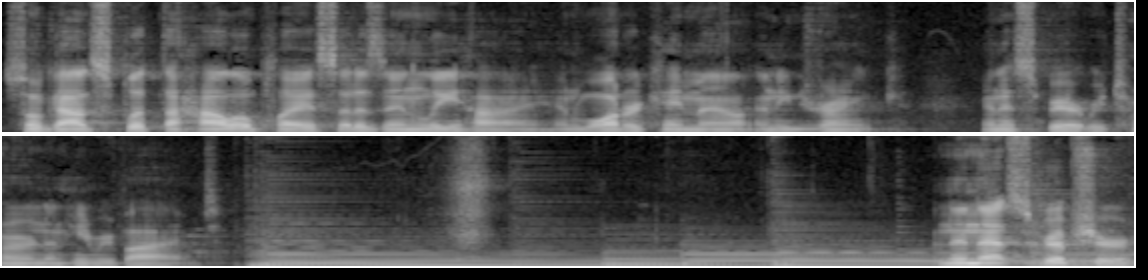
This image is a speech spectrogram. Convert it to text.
So God split the hollow place that is in Lehi, and water came out, and he drank, and his spirit returned, and he revived. And in that scripture,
